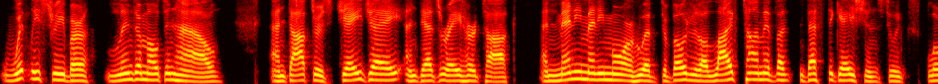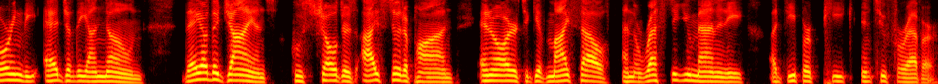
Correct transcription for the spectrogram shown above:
Whitley Strieber, Linda Moulton Howe, and doctors JJ and Desiree Hurtak, and many, many more who have devoted a lifetime of investigations to exploring the edge of the unknown. They are the giants whose shoulders I stood upon in order to give myself and the rest of humanity a deeper peek into forever.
